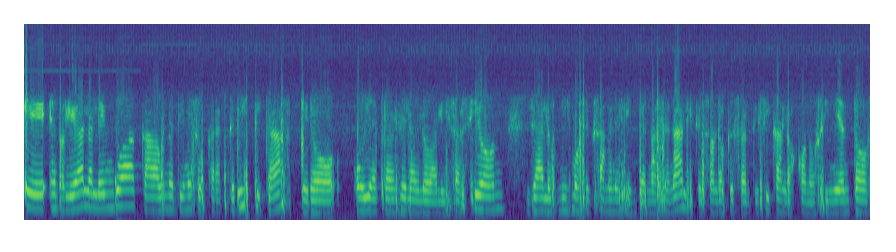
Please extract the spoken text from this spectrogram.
Eh, en realidad la lengua cada una tiene sus características, pero hoy a través de la globalización ya los mismos exámenes internacionales, que son los que certifican los conocimientos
